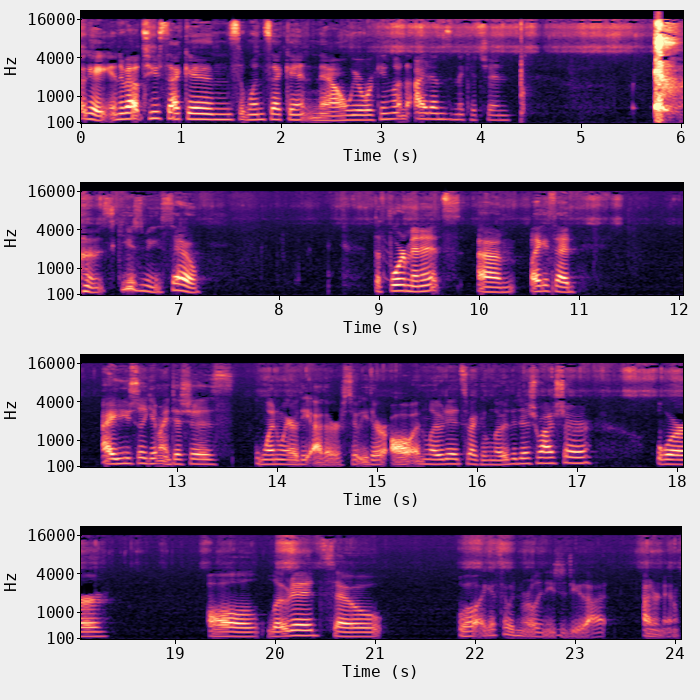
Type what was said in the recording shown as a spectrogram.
Okay, in about two seconds, one second now, we're working on items in the kitchen. Excuse me. So, the four minutes, um, like I said, I usually get my dishes one way or the other. So, either all unloaded so I can load the dishwasher or all loaded. So, well, I guess I wouldn't really need to do that. I don't know.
